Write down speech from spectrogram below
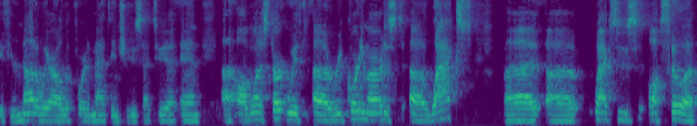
if you're not aware, I'll look forward to Mat to introduce that to you. And I want to start with recording artist Wax. Uh, uh, Wax is also a,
